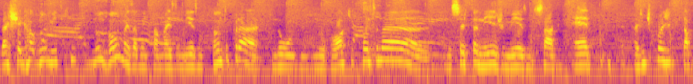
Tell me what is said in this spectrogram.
vai chegar algum momento que não vão mais aguentar mais do mesmo, tanto pra, no, no rock quanto na, no sertanejo mesmo, sabe? É, a gente pode estar tá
